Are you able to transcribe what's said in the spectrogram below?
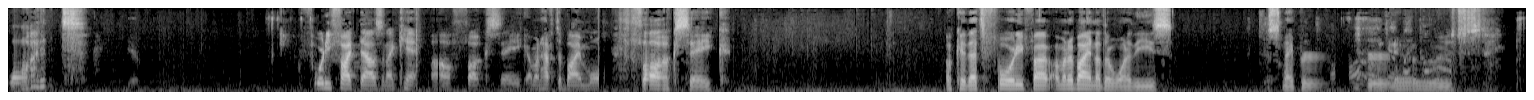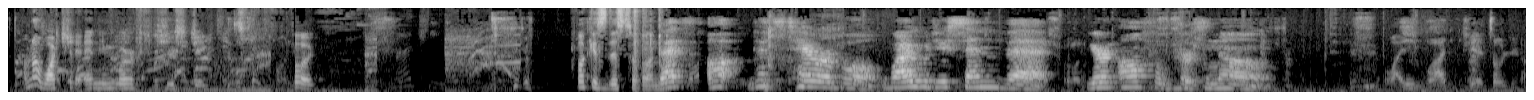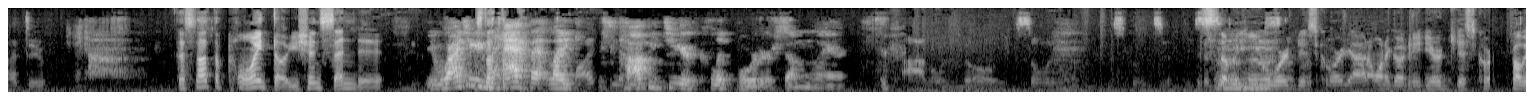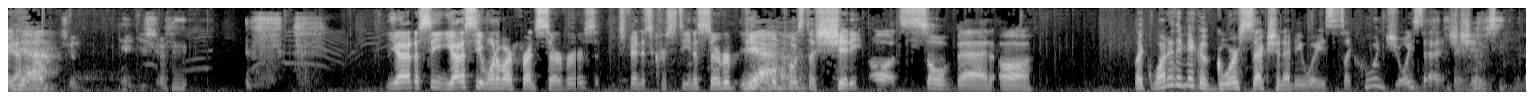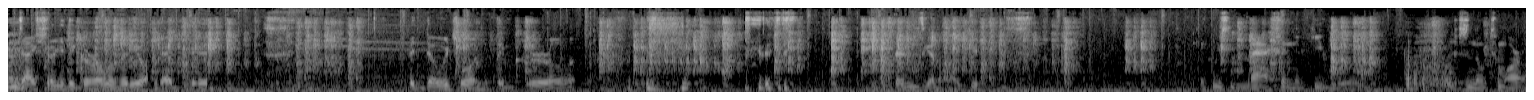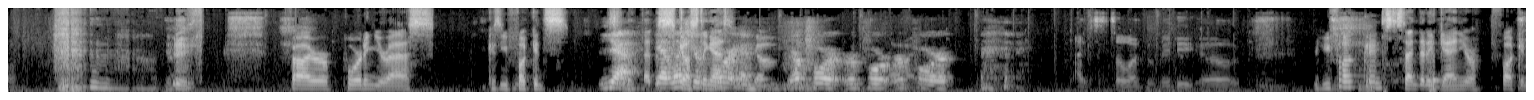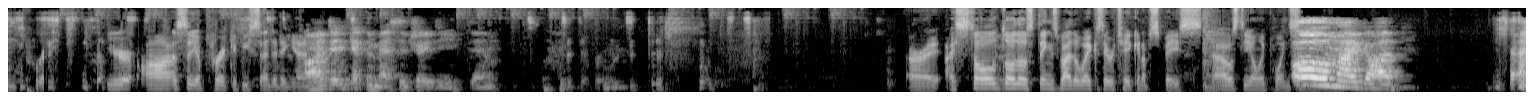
What? Forty-five thousand. I can't. Oh fuck's sake! I'm gonna have to buy more. Fuck's sake. Okay, that's forty-five. I'm gonna buy another one of these. Sniper news. I'm not watching any more views, Jake. Fuck. Fuck is this one? That's uh, that's terrible. Why would you send that? You're an awful person. No. Why'd you watch it? I told you not to. That's not the point, though. You shouldn't send it. Why'd you It's even not the- have that like copied to your clipboard or somewhere? I don't know. Someone in my Discord said they said So Mhm. your Discord? Yeah, I don't want to go to your Discord. Probably a Yeah. help. you shouldn't. Yeah, you shouldn't. You gotta see. You gotta see one of our friends' servers. Finn, it's Christina's server. People Yeah. post a shitty. Oh, it's so bad. Oh, like why do they make a gore section anyways? It's like who enjoys that shit? Did I show you the gorilla video? I did. know which one, the girl. Finn's gonna like it. Who's mashing the keyboard? There's no tomorrow. By reporting your ass because you fucking s- yeah, that yeah, let's disgusting ass report him. video. Report, report, report. I still have the video. If you fucking send it again, you're a fucking prick. You're honestly a prick if you send it again. Oh, I didn't get the message ID. Damn. It's a different one. It's a different one. All right, I sold all those things by the way because they were taking up space. That was the only point. in Oh my god.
